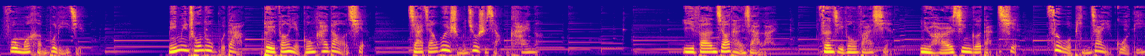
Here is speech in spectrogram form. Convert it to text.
父母很不理解，明明冲突不大，对方也公开道了歉，佳佳为什么就是想不开呢？一番交谈下来，曾奇峰发现女孩性格胆怯。自我评价也过低，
